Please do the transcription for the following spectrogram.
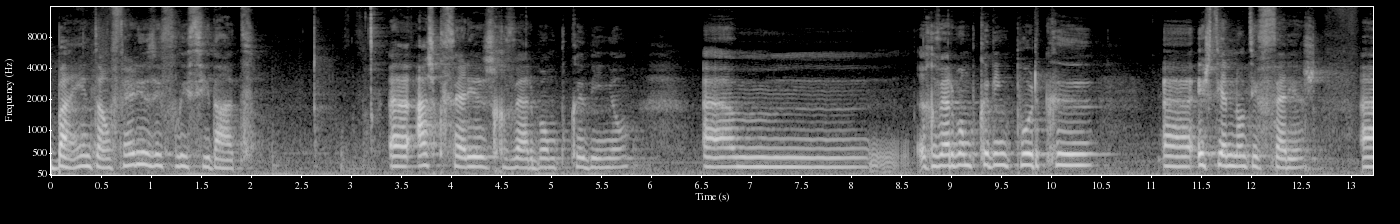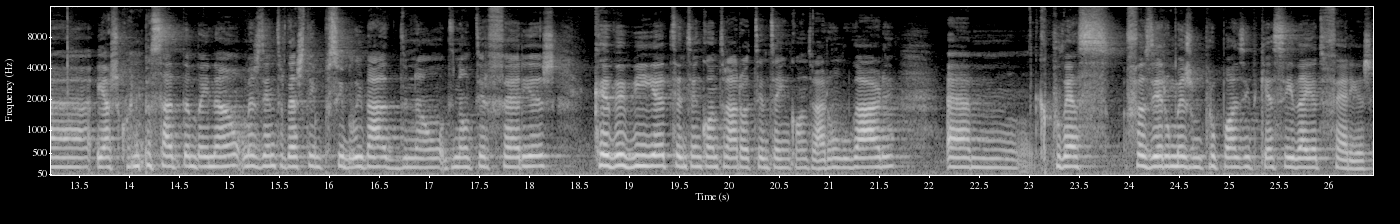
Bem, então, férias e felicidade. Uh, acho que férias reverba um bocadinho. Um, um bocadinho porque uh, este ano não tive férias. Uh, e acho que o ano passado também não, mas dentro desta impossibilidade de não, de não ter férias, cada dia tento encontrar ou tentei encontrar um lugar um, que pudesse fazer o mesmo propósito que essa ideia de férias.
